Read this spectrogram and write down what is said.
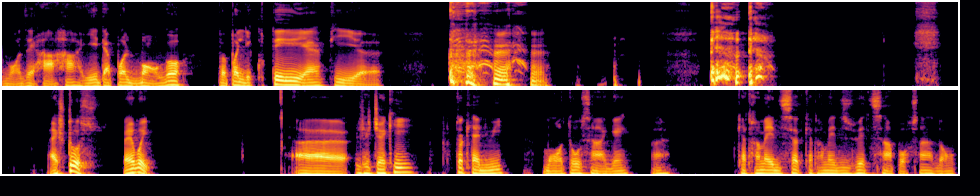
vont dire Ah ah, il n'était pas le bon gars, on ne peut pas l'écouter, hein, puis. ben, je tousse. Ben oui. J'ai checké toute la nuit mon taux sanguin. 97, 98, 100% Donc,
